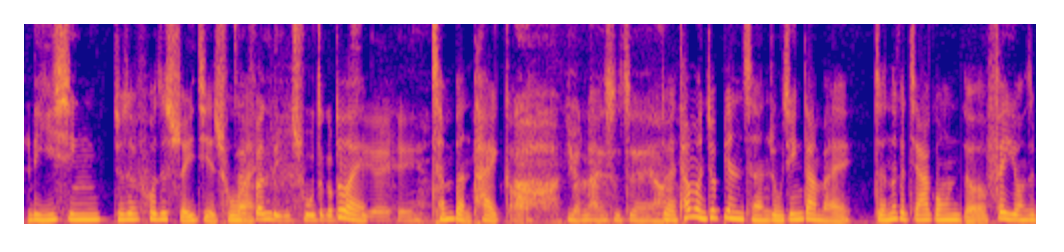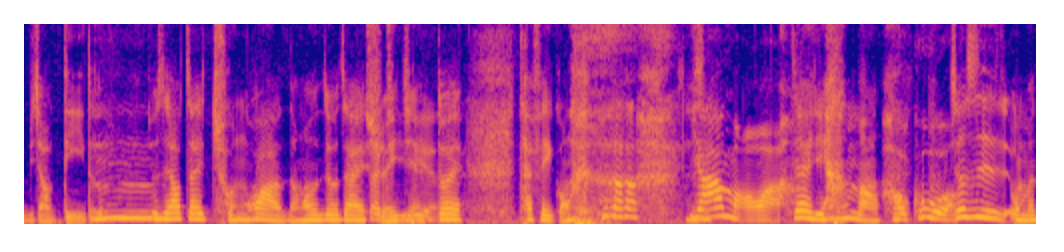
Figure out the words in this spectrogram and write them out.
离心，就是或者水解出来，再分离出这个 BCAA，成本太高。原来是这样。对，他们就变成乳清蛋白。的那个加工的费用是比较低的，嗯、就是要再纯化，然后就再水解，对，太费工。鸭毛啊，对，鸭毛。好酷哦！就是我们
